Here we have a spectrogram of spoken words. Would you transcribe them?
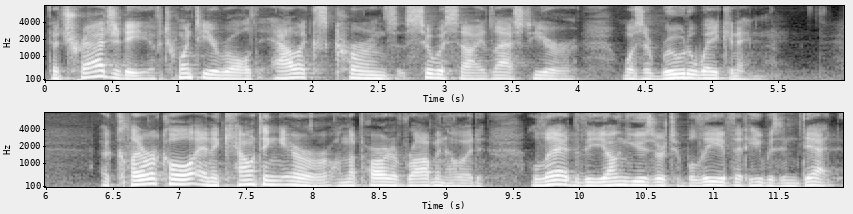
the tragedy of 20 year old Alex Kern's suicide last year was a rude awakening. A clerical and accounting error on the part of Robinhood led the young user to believe that he was in debt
